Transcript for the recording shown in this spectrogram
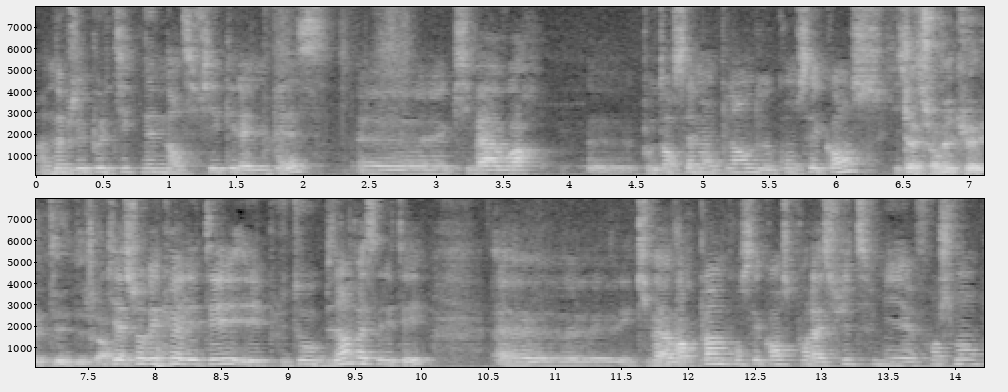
un objet politique non identifié qui est la NUPES, euh, qui va avoir potentiellement plein de conséquences. Qui Qui a survécu à l'été déjà. qui a survécu à l'été et plutôt bien passé l'été, et qui va avoir plein de conséquences pour la suite, mais franchement,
